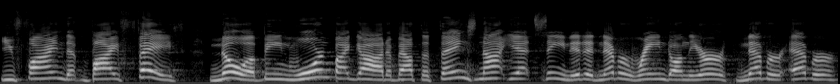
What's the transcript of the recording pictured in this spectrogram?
you find that by faith, Noah, being warned by God about the things not yet seen, it had never rained on the earth, never, ever.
